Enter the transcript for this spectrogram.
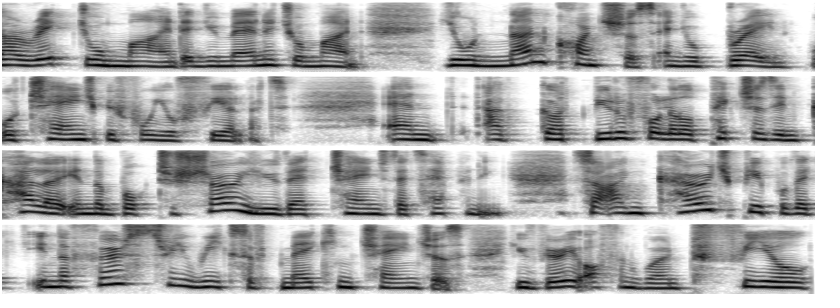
direct your mind and you manage your mind, your non-conscious and your brain will change before you'll feel it. And I've got beautiful little pictures in color in the book to show you that change that's happening. So I encourage people that in the first three weeks of making changes, you very often won't feel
